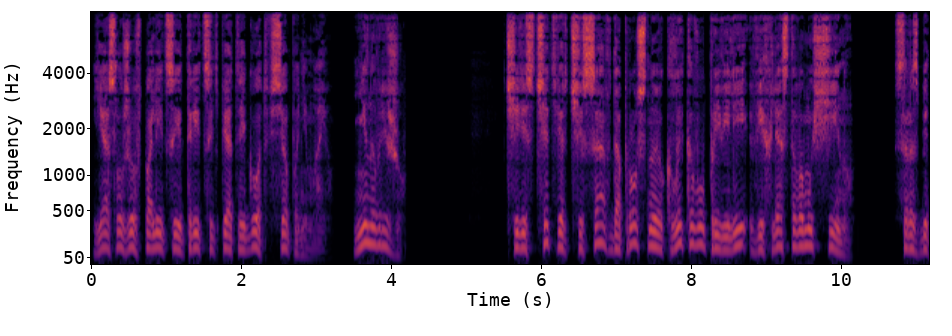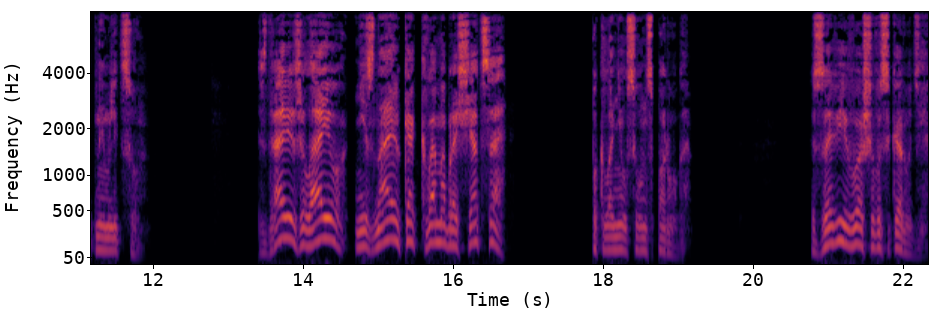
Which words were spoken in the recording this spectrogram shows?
Я служу в полиции тридцать пятый год, все понимаю. Не наврежу. Через четверть часа в допросную Клыкову привели вихлястого мужчину с разбитным лицом. «Здравия желаю, не знаю, как к вам обращаться», — поклонился он с порога. «Зови ваше высокородие».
